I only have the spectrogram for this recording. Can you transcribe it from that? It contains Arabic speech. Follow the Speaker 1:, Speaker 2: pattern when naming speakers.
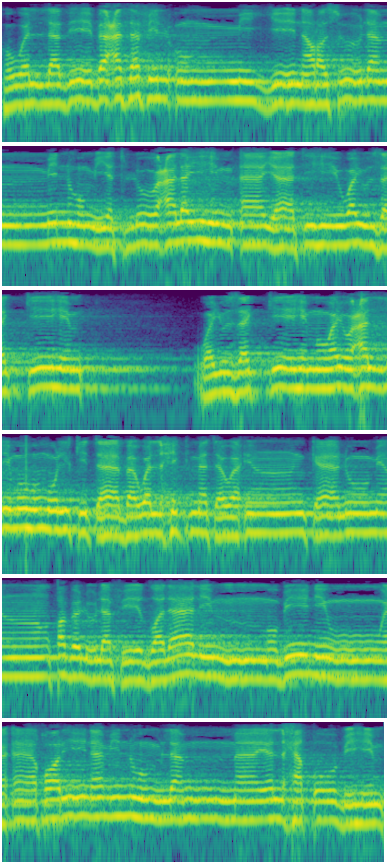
Speaker 1: هو الذي بعث في الأميين رسولا منهم يتلو عليهم آياته ويزكيهم ويزكيهم ويعلمهم الكتاب والحكمة وإن كانوا من قبل لفي ضلال مبين وآخرين منهم لما يلحقوا بهم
